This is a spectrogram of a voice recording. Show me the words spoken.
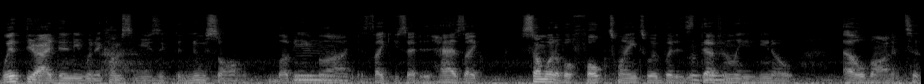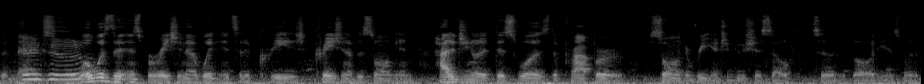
with your identity, when it comes to music, the new song "Loving mm. You Blind," it's like you said, it has like somewhat of a folk twang to it, but it's mm-hmm. definitely you know Elle Varner to the max. Mm-hmm. What was the inspiration that went into the creation creation of the song, and how did you know that this was the proper song to reintroduce yourself to the audience with?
